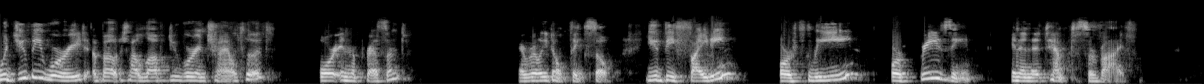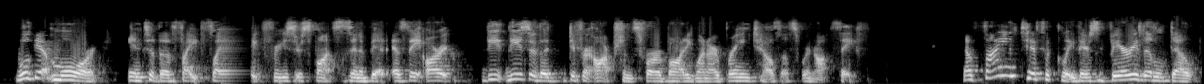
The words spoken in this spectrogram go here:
would you be worried about how loved you were in childhood or in the present? I really don't think so. You'd be fighting or fleeing or freezing in an attempt to survive. We'll get more into the fight, flight, freeze responses in a bit as they are, these are the different options for our body when our brain tells us we're not safe. Now, scientifically, there's very little doubt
